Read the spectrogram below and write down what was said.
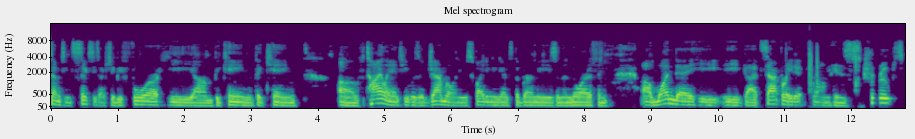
1760s actually, before he um, became the king of Thailand, he was a general and he was fighting against the Burmese in the north. And um, one day he he got separated from his troops.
